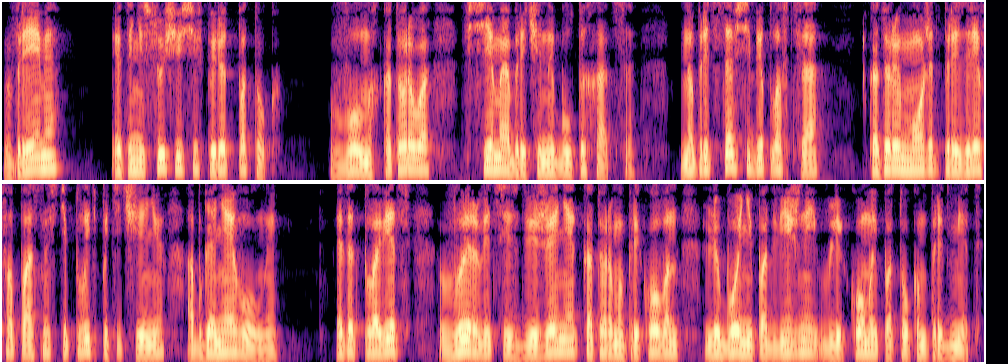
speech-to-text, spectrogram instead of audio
время — это несущийся вперед поток, в волнах которого все мы обречены бултыхаться. Но представь себе пловца — который может, презрев опасности, плыть по течению, обгоняя волны. Этот пловец вырвется из движения, к которому прикован любой неподвижный, влекомый потоком предмет.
